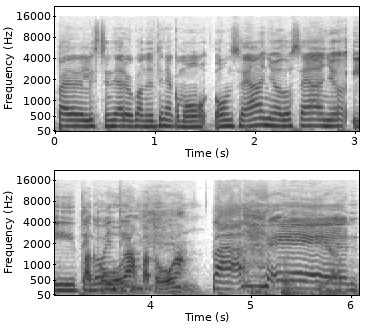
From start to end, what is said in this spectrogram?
para el listín diario cuando yo tenía como 11 años, 12 años y tengo Bato 20. Bogán, Bato Bogán. Pa- eh,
